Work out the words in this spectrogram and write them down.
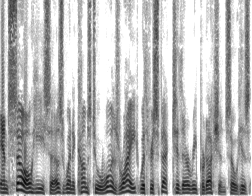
And so, he says, when it comes to a woman's right with respect to their reproduction, so his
